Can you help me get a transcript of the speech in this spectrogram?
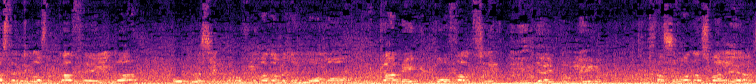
Είμαστε δίπλα στον κάθε Έλληνα, ο οποίος έχει προβλήματα με τον νόμο, κάνει υπόθαλψη η ίδια η Βουλή στα σώματα ασφαλείας.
